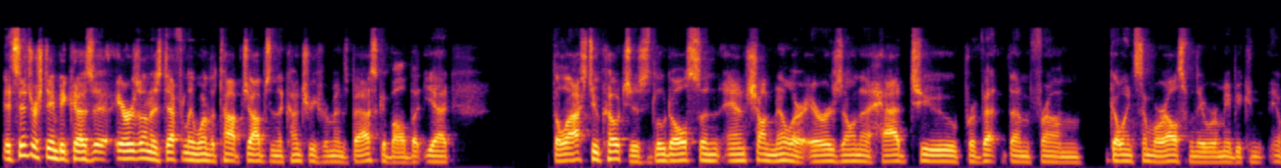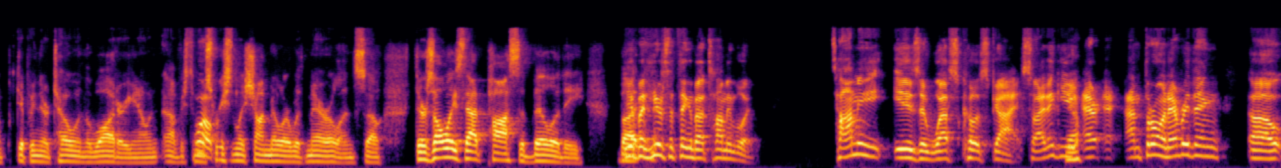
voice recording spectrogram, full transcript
it's interesting because uh, Arizona is definitely one of the top jobs in the country for men's basketball, but yet the last two coaches, Lute Olson and Sean Miller, Arizona had to prevent them from going somewhere else when they were maybe you know, dipping their toe in the water. You know, and obviously most recently Sean Miller with Maryland. So there's always that possibility. But, yeah, but here's the thing about Tommy Lloyd. Tommy is a West Coast guy, so I think you. Yeah. I, am throwing everything, uh,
